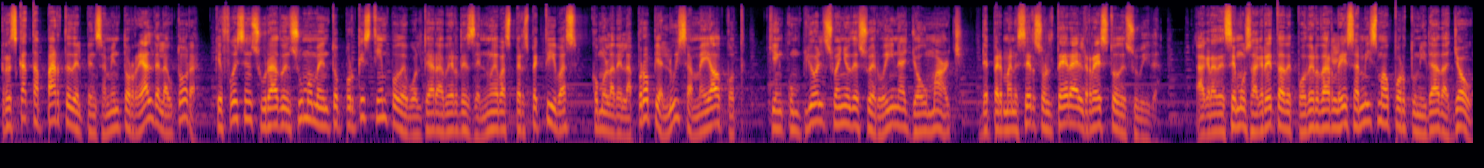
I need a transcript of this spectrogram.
rescata parte del pensamiento real de la autora, que fue censurado en su momento porque es tiempo de voltear a ver desde nuevas perspectivas, como la de la propia Louisa May Alcott, quien cumplió el sueño de su heroína Joe March de permanecer soltera el resto de su vida. Agradecemos a Greta de poder darle esa misma oportunidad a Joe,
